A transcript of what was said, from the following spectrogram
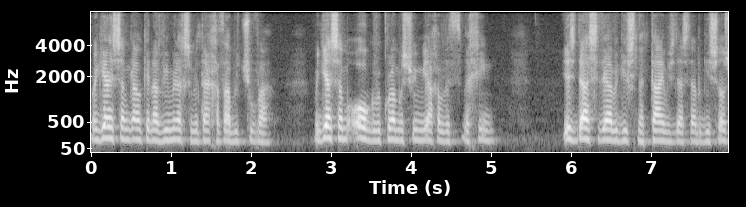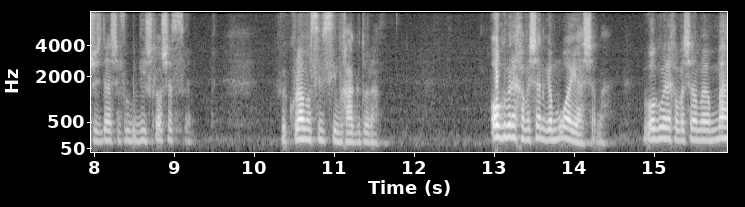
מגיע לשם גם כן אבימלך שבינתיים חזר בתשובה. מגיע שם אוג וכולם יושבים יחד ושמחים. יש דעה שזה היה בגיל שנתיים, יש דעה שזה היה בגיל שלוש, יש דעה שאפילו בגיל שלוש עשרה. וכולם עושים שמחה גדולה. אוג מלך הבשן גם הוא היה שם. ואוג מלך הבשן אומר, מה,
